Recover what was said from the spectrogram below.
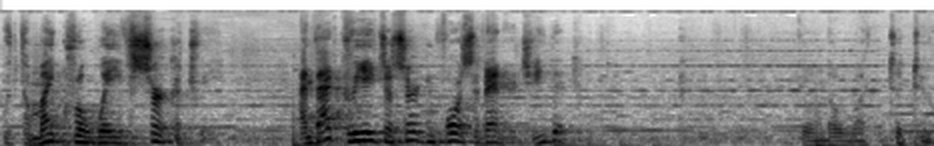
with the microwave circuitry, and that creates a certain force of energy that you'll know what to do.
